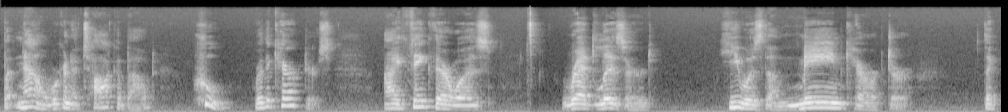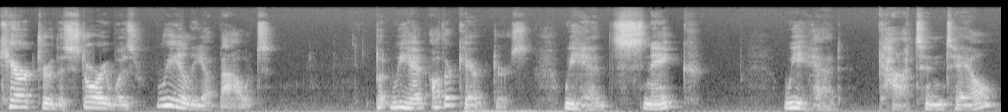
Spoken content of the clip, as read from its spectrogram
But now we're going to talk about who were the characters. I think there was Red Lizard. He was the main character, the character the story was really about. But we had other characters. We had Snake, we had Cottontail,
